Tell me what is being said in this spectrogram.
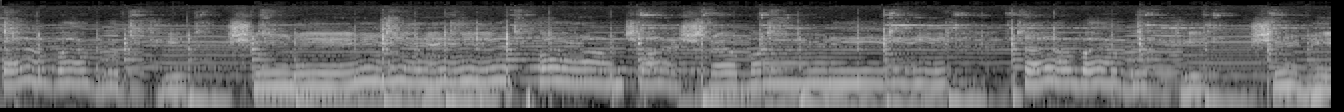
तव बुद्धी शिणे फळांच्या श्रवणे तव बुद्धी शिणे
